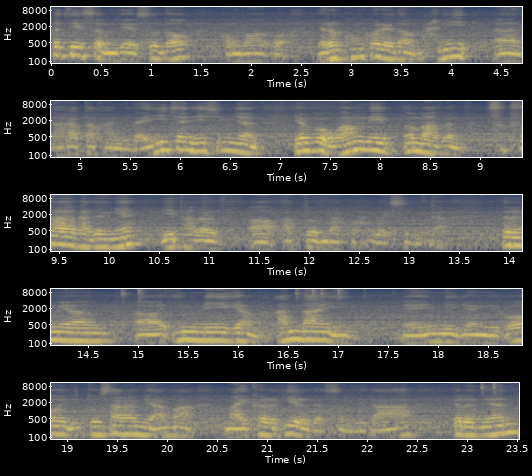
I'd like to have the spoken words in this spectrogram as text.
커티스 음대에서도 공부하고 여러 콩쿠르에도 많이 어, 나갔다고 합니다. 2020년 영국 왕립 음악은 석사 과정에 입학을 어, 앞둔다고 하고 있습니다. 그러면 어, 임미경, 안나인 예, 임미경이고 이두 사람이 아마 마이클 힐 같습니다. 그러면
